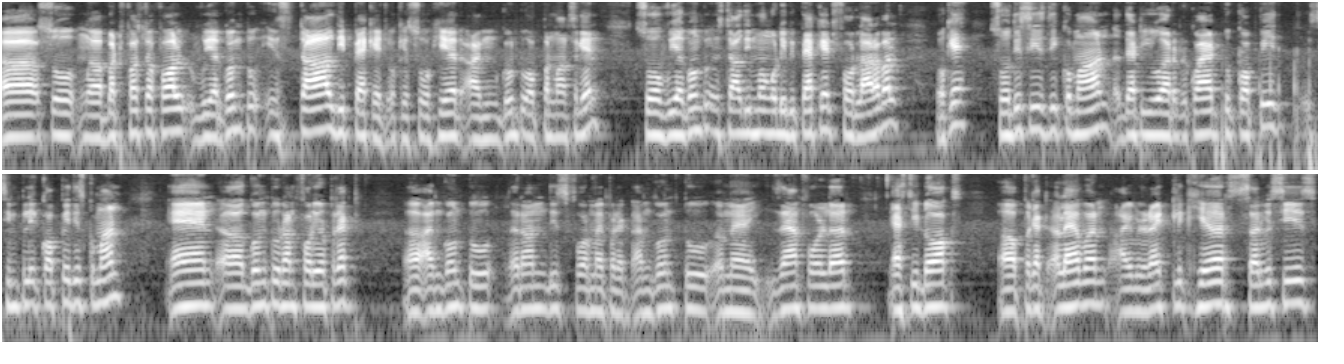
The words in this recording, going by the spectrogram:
Uh, so uh, but first of all we are going to install the package okay so here i'm going to open once again so we are going to install the mongodb package for laravel okay? So this is the command that you are required to copy simply copy this command and uh, going to run for your project. Uh, i'm going to run this for my project. I'm going to uh, my XAMPP folder htdocs uh, project 11 i will right click here services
